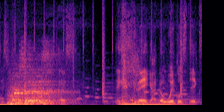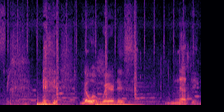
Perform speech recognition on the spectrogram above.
Versus. That's, they, they ain't got no wiggle sticks, no awareness, nothing.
